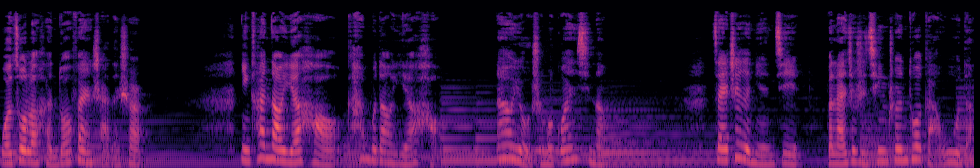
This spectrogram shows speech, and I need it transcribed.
我做了很多犯傻的事儿，你看到也好看不到也好，那又有什么关系呢？在这个年纪，本来就是青春多感悟的。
